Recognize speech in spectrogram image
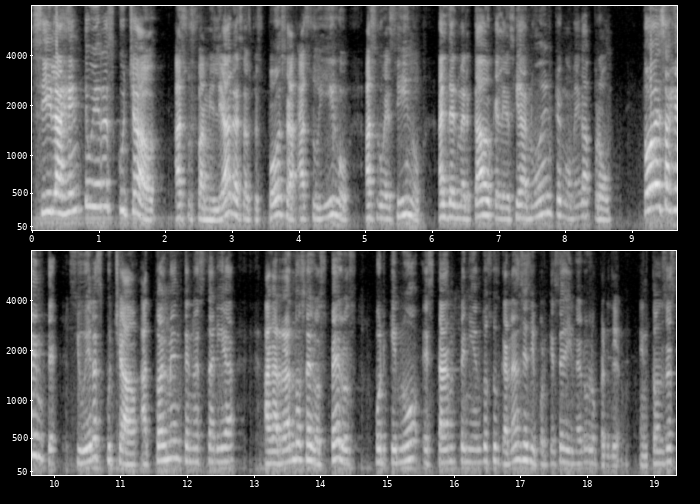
Si la gente hubiera escuchado a sus familiares, a su esposa, a su hijo, a su vecino, al del mercado que le decía no entre en Omega Pro, toda esa gente, si hubiera escuchado, actualmente no estaría agarrándose los pelos porque no están teniendo sus ganancias y porque ese dinero lo perdieron. Entonces,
